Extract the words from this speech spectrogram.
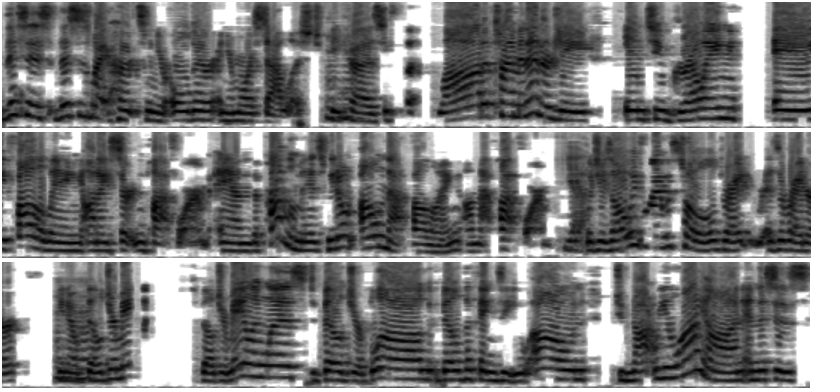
this is this is why it hurts when you're older and you're more established Mhm. because you put a lot of time and energy into growing a following on a certain platform, and the problem is we don't own that following on that platform, Yeah, which is always what I was told, right, as a writer. You know, Mhm. build your mailing build your mailing list, build your blog, build the things that you own. Do not rely on, and this is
